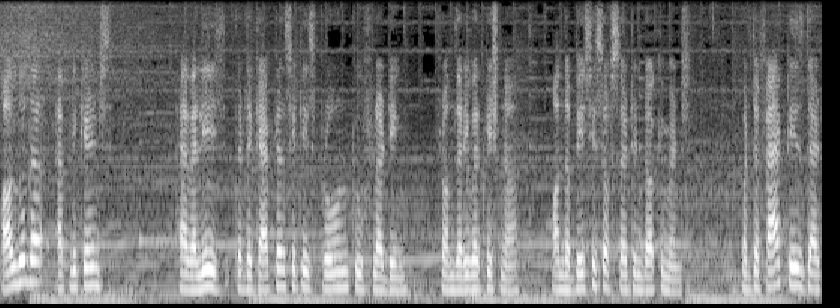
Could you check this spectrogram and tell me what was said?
Although the applicants have alleged that the capital city is prone to flooding from the river Krishna on the basis of certain documents, but the fact is that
